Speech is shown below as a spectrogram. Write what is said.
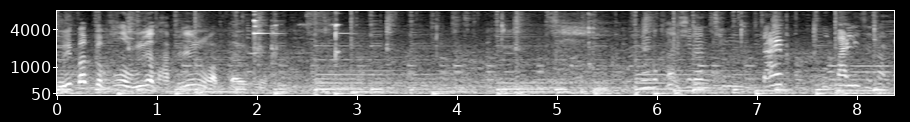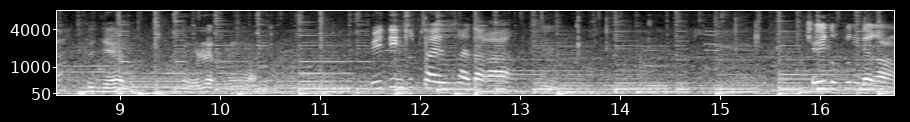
우리밖에 없어서 우리가 다 빌리는 것 같다 여기. 행복한 시간 참 짧고 빨리 지나가. 그지? 원래 그런 거 같아. 빌딩 숲 사이에서 살다가 응. 제일 높은 데가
